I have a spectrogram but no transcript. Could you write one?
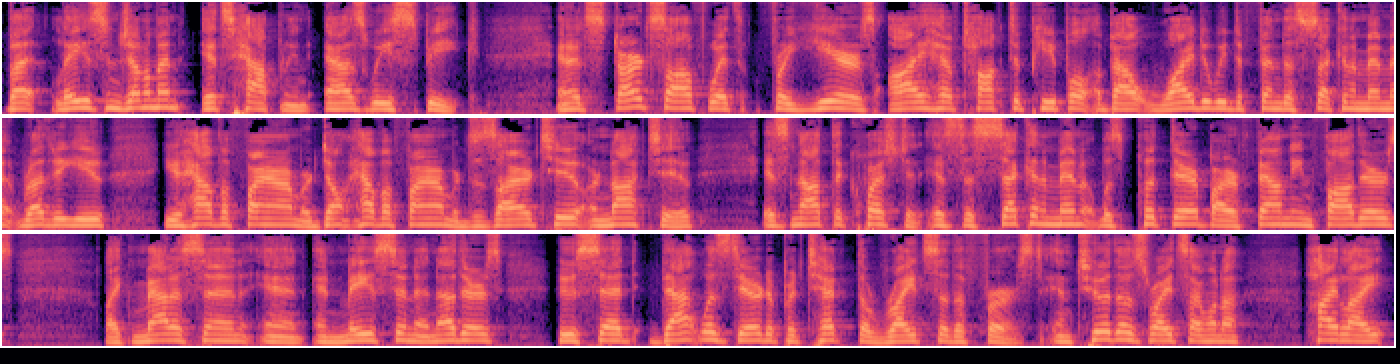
But, ladies and gentlemen, it's happening as we speak. And it starts off with for years, I have talked to people about why do we defend the Second Amendment, whether you, you have a firearm or don't have a firearm or desire to or not to. Is not the question. It's the Second Amendment was put there by our founding fathers like Madison and, and Mason and others who said that was there to protect the rights of the first. And two of those rights I want to highlight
